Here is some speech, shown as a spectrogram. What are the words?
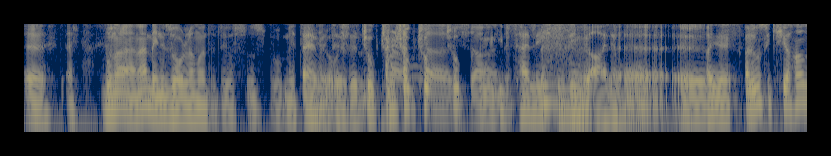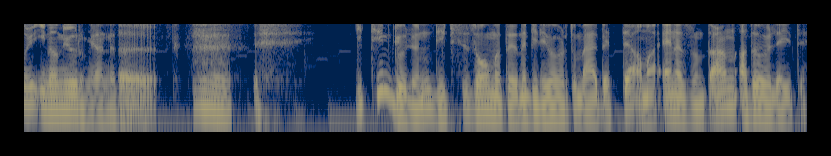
evet, evet. Buna rağmen beni zorlamadı diyorsunuz bu metinleri Evet evet, evet. çok çok çok çok çok içselleştirdiğim bir alem o. Hani Alonso Quijano'ya inanıyorum yani nedense. Gittiğim gölün dipsiz olmadığını biliyordum elbette ama en azından adı öyleydi.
